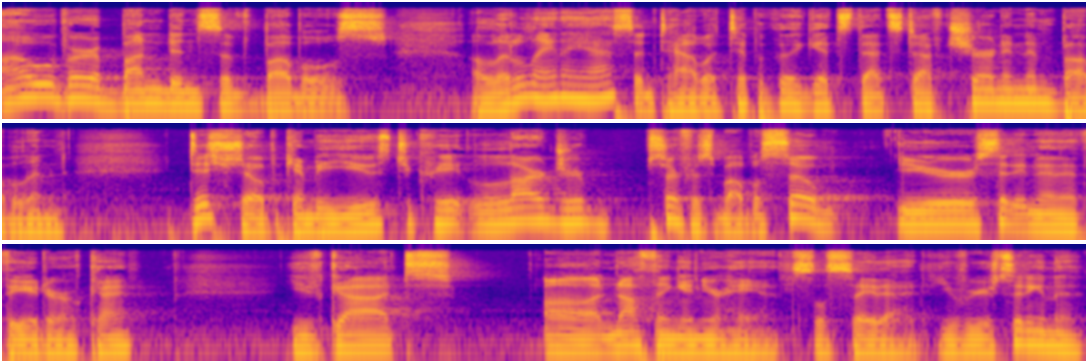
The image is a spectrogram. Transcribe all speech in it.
overabundance of bubbles. A little antacid tablet typically gets that stuff churning and bubbling. Dish soap can be used to create larger surface bubbles. So you're sitting in a theater, okay? You've got uh, nothing in your hands. Let's say that you're sitting in the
